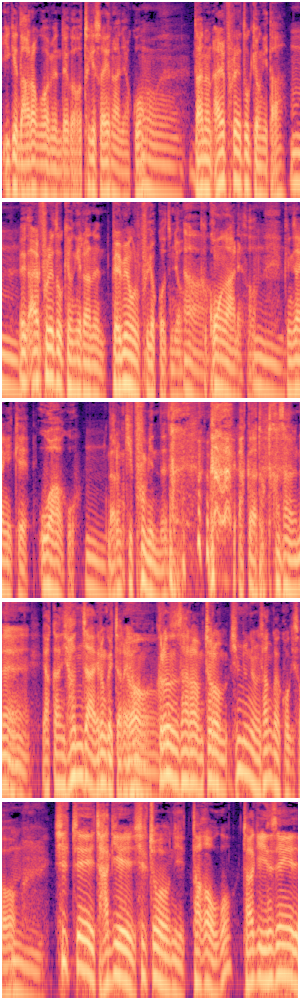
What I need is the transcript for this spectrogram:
이게 나라고 하면 내가 어떻게 사인하냐고. 어. 나는 알프레도 경이다. 음. 알프레도 경이라는 별명으로 불렸거든요. 아. 그 공항 안에서 음. 굉장히 이렇게 우아하고 음. 나름 기품 있는 약간 독특한 사람이네. 약간 현자 이런 거 있잖아요. 어. 그런 사람처럼 16년을 산 거야 거기서. 음. 실제 자기의 실존이 다가오고 자기 인생에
